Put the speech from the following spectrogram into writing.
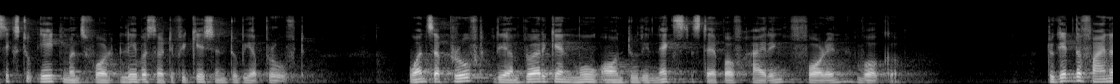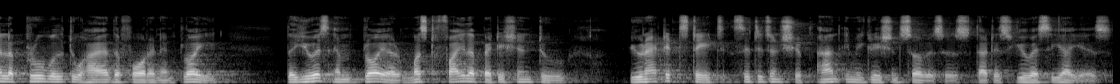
6 to 8 months for labor certification to be approved. Once approved, the employer can move on to the next step of hiring foreign worker. To get the final approval to hire the foreign employee, the US employer must file a petition to United States Citizenship and Immigration Services, that is USCIS,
